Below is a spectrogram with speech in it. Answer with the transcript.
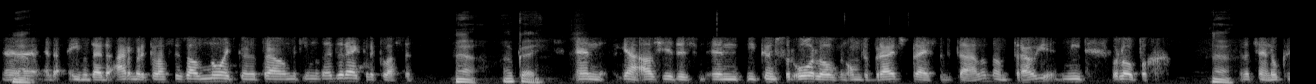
Eh, Ja. En de- iemand uit de armere klasse zal nooit kunnen trouwen met iemand uit de rijkere klasse. Ja, oké. En ja, als je dus eh, niet kunt veroorloven om de bruidsprijs te betalen, dan trouw je niet voorlopig. Ja. En dat zijn ook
